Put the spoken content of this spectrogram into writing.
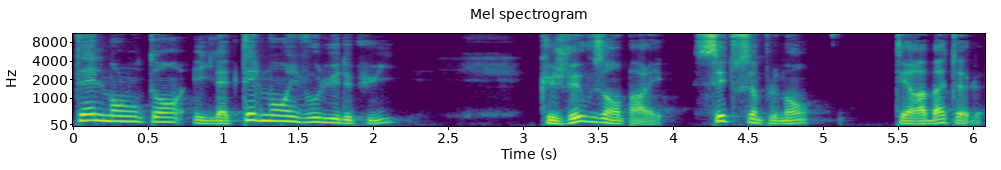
tellement longtemps et il a tellement évolué depuis que je vais vous en parler. C'est tout simplement Terra Battle.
